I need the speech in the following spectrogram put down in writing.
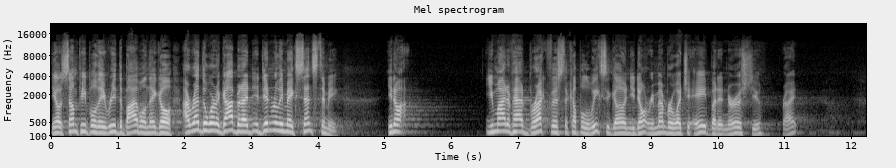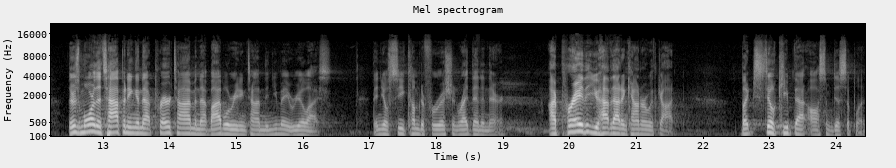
You know, some people, they read the Bible and they go, I read the Word of God, but it didn't really make sense to me. You know, you might have had breakfast a couple of weeks ago and you don't remember what you ate, but it nourished you, right? There's more that's happening in that prayer time and that Bible reading time than you may realize then you'll see come to fruition right then and there. I pray that you have that encounter with God, but still keep that awesome discipline.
